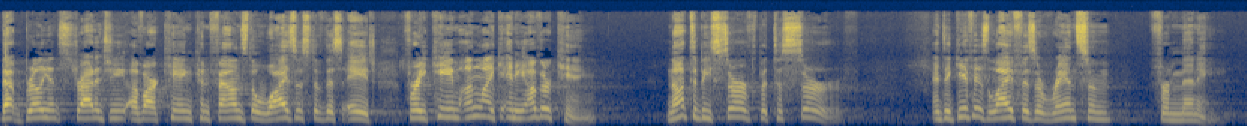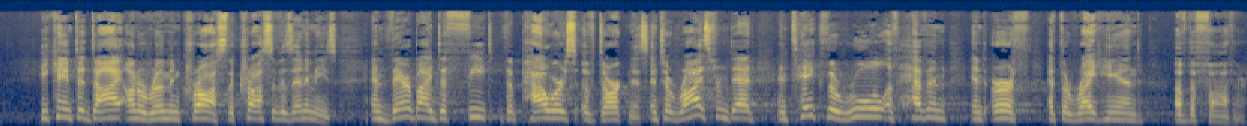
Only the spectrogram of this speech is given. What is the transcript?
That brilliant strategy of our king confounds the wisest of this age, for he came unlike any other king, not to be served, but to serve, and to give his life as a ransom for many. He came to die on a Roman cross, the cross of his enemies, and thereby defeat the powers of darkness, and to rise from dead and take the rule of heaven and earth at the right hand of the Father.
